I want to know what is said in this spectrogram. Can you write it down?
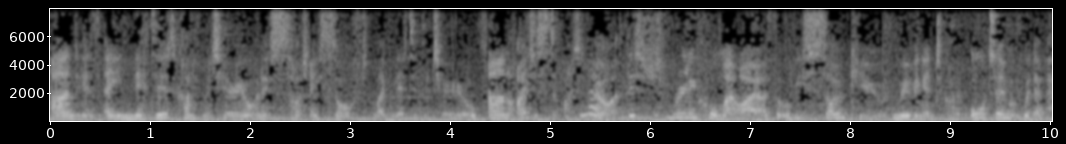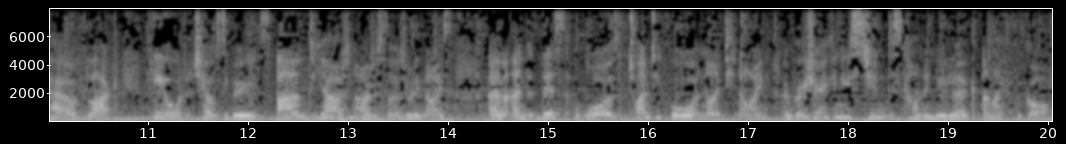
and it's a knitted kind of material and it's such a soft like knitted material. And I just, I don't know, this just really caught my eye. I thought it would be so cute moving into kind of autumn with a pair of black heeled Chelsea boots and yeah, I don't know, I just thought it was really nice. Um, and this was $24.99. I'm pretty sure you can use student discount in New Look and I forgot.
